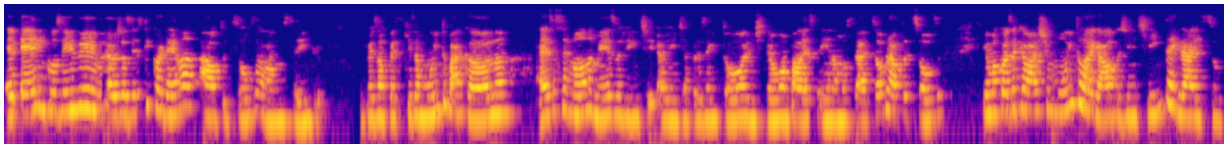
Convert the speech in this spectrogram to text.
Ele, ele, inclusive, é o Josias que coordena a Alta de Souza lá no centro. Ele fez uma pesquisa muito bacana. Essa semana mesmo a gente, a gente apresentou, a gente deu uma palestra aí na Mocidade sobre a Alta de Souza. E uma coisa que eu acho muito legal da gente integrar isso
